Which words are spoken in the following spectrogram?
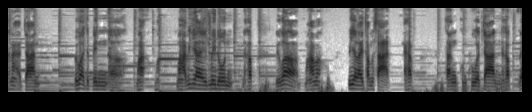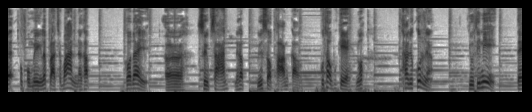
คณะอาจารย์ ไม่ว่าจะเป็นเอ่อมหามหามหาวิทยาลัยไม่โดนนะครับ หรือว่ามหาวิทยาลัยธรรมศาสตร์นะครับ ทางคุณครูอาจารย์นะครับ และพวกผมเองและปราชญ์ชาวบ้านนะครับ ก็ได้สืบสารนะครับ หรือสอบถามกับผู้เฒ่าผู้แก่เนาะท้าวยกุลเนี่ยอยู่ที่นี่ แต่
